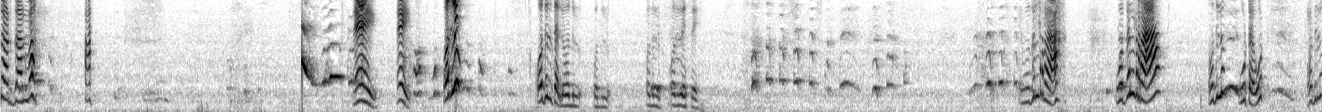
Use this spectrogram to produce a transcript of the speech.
చూడు జన్మ. ఏయ్ ఏయ్ వదిలే. వదులు తల్లి వదులు వదులు వదులు వదిలేసేయ్. వదులురా. వదలరా. వదులు. ఊట ఊట. వదులు.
